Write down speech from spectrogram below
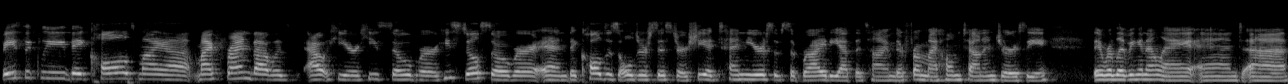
basically they called my uh my friend that was out here he's sober he's still sober and they called his older sister. She had 10 years of sobriety at the time. They're from my hometown in jersey. They were living in la and uh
